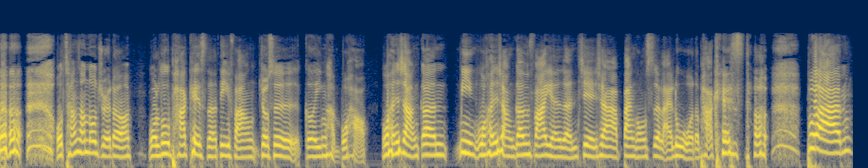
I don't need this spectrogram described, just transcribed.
我常常都觉得我录 podcast 的地方就是隔音很不好，我很想跟秘，我很想跟发言人借一下办公室来录我的 podcast，不然。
